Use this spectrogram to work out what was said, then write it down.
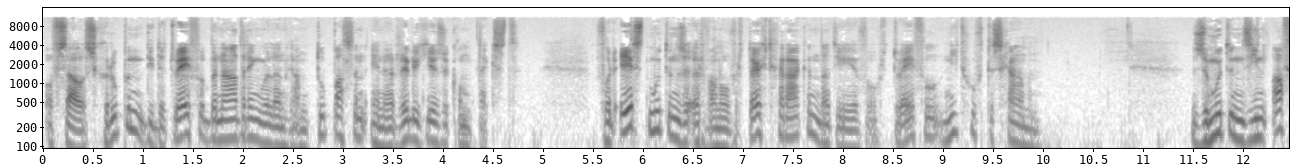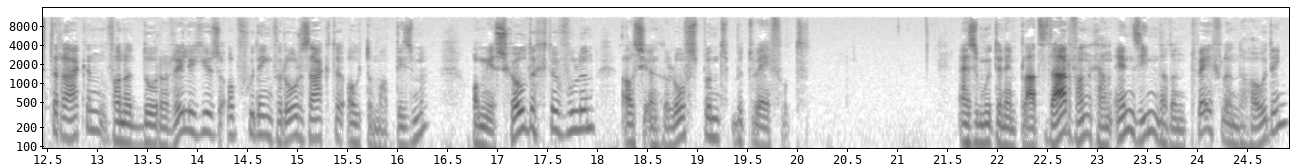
of zelfs groepen die de twijfelbenadering willen gaan toepassen in een religieuze context? Voor eerst moeten ze ervan overtuigd geraken dat je je voor twijfel niet hoeft te schamen. Ze moeten zien af te raken van het door een religieuze opvoeding veroorzaakte automatisme om je schuldig te voelen als je een geloofspunt betwijfelt. En ze moeten in plaats daarvan gaan inzien dat een twijfelende houding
